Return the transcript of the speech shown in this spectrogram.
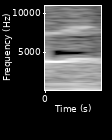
We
